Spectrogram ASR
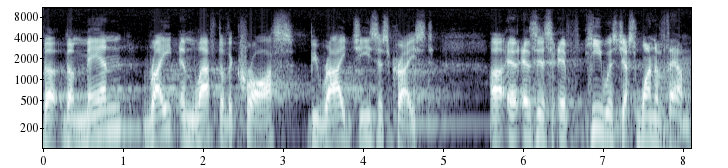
the, the man right and left of the cross, beride Jesus Christ uh, as if he was just one of them.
